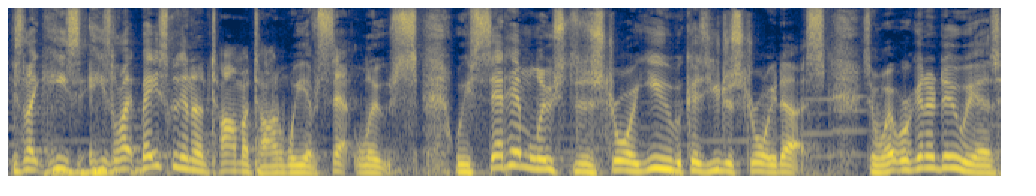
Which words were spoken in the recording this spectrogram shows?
He's like he's he's like basically an automaton we have set loose. We set him loose to destroy you because you destroyed us. So what we're going to do is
